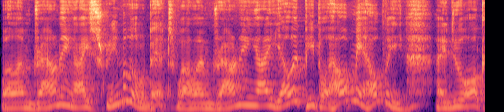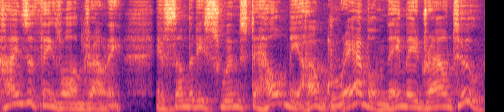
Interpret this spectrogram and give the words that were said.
While I'm drowning, I scream a little bit. While I'm drowning, I yell at people, help me, help me. I do all kinds of things while I'm drowning. If somebody swims to help me, I'll grab them. They may drown too.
